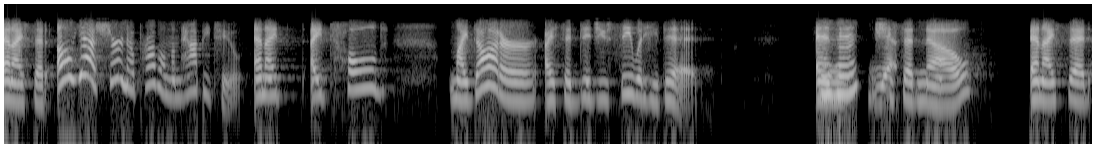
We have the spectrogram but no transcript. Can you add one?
And I said, "Oh yeah, sure, no problem. I'm happy to." And I I told my daughter, I said, "Did you see what he did?" And Mhm. she Yes. said, "No." And I said,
